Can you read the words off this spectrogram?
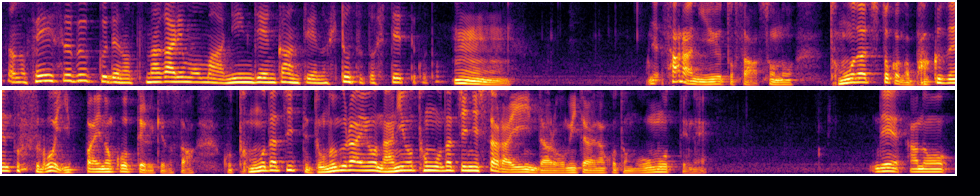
そのフェイスブックでのつながりもまあ人間関係の一つとしてってこと？うん。でさらに言うとさその友達とかが漠然とすごいいっぱい残ってるけどさこう友達ってどのぐらいを何を友達にしたらいいんだろうみたいなことも思ってね。であの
